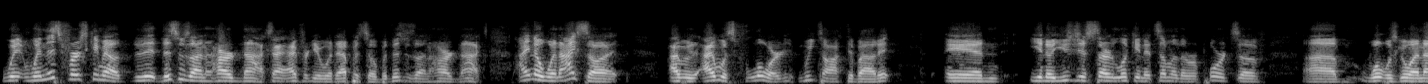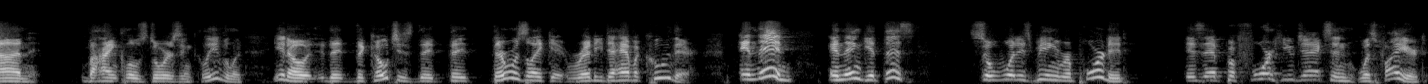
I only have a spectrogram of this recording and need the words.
when when this first came out. Th- this was on Hard Knocks. I, I forget what episode, but this was on Hard Knocks. I know when I saw it, I was I was floored. We talked about it, and you know, you just started looking at some of the reports of uh, what was going on behind closed doors in Cleveland. You know, the the coaches that they, there was like it ready to have a coup there, and then and then get this. So what is being reported is that before Hue Jackson was fired,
